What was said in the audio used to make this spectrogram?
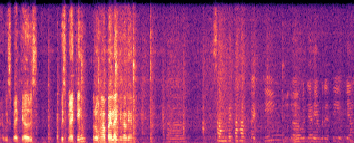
habis packing harus habis packing terus ngapain lagi kalian? Sampai tahap packing Mhm. udah ya berarti yang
